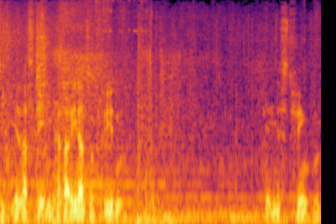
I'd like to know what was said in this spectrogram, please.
Und ihr lasst Lady Katharina zufrieden. Ihr Mistfinken.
